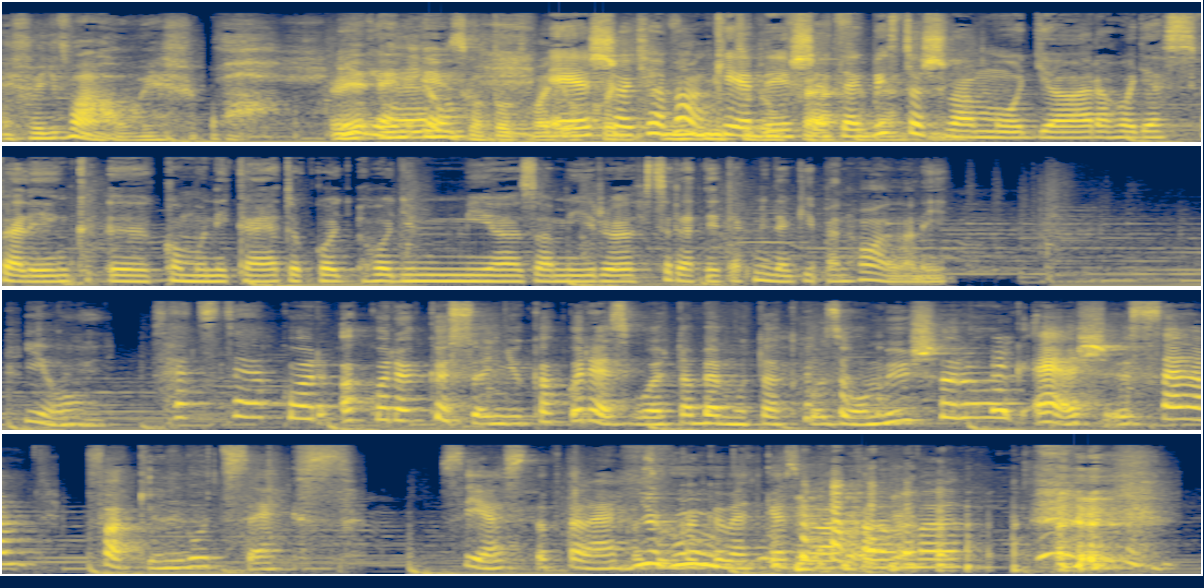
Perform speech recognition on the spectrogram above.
és hogy wow, és wow. Én, én izgatott vagyok, És hogy hogyha van kérdésetek, biztos van módja arra, hogy ezt felénk kommunikáljátok, hogy, hogy mi az, amiről szeretnétek mindenképpen hallani. Jó. Hát te akkor, akkor köszönjük, akkor ez volt a bemutatkozó műsorunk, első szám, Fucking Good Sex. Sziasztok, találkozunk a következő alkalommal.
